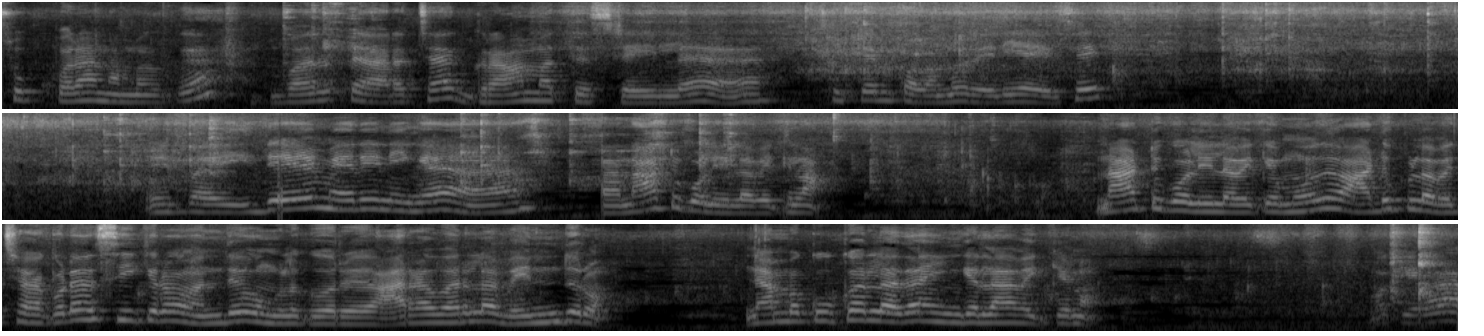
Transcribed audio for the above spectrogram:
சூப்பராக நம்மளுக்கு வறுத்து அரைச்ச கிராமத்து ஸ்டைலில் சிக்கன் குழம்பு ரெடி ஆயிடுச்சு. இப்போ இதேமாரி நீங்கள் நாட்டுக்கோழியில் வைக்கலாம். நாட்டுக்கோழியில் வைக்கும் போது அடுப்பில் வச்சா கூட சீக்கிரம் வந்து உங்களுக்கு ஒரு அரை வரல வெந்துடும் நம்ம குக்கரில் தான் இங்கெல்லாம் வைக்கணும். ஓகேவா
